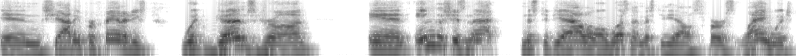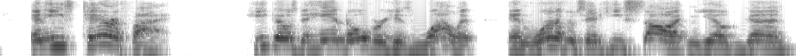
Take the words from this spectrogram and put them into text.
and shouting profanities with guns drawn and English is not Mr. Diallo or was not Mr. Diallo's first language. And he's terrified. He goes to hand over his wallet. And one of them said he saw it and yelled gun.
